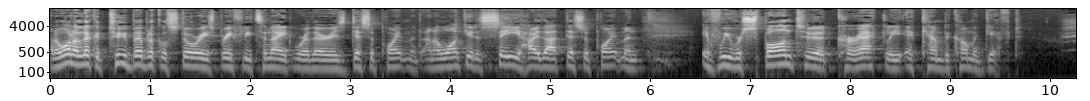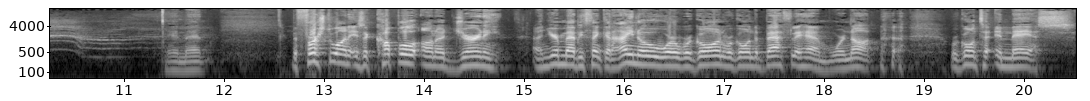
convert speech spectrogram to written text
And I want to look at two biblical stories briefly tonight where there is disappointment. And I want you to see how that disappointment, if we respond to it correctly, it can become a gift. Amen. The first one is a couple on a journey. And you're maybe thinking, I know where we're going. We're going to Bethlehem. We're not. we're going to Emmaus.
